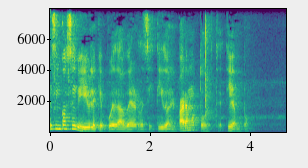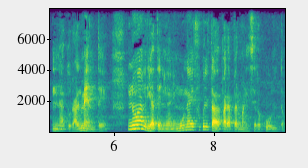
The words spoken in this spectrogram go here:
Es inconcebible que pueda haber resistido en el páramo todo este tiempo. Naturalmente, no habría tenido ninguna dificultad para permanecer oculto,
